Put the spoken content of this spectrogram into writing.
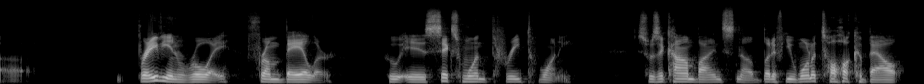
Uh, Bravvion Roy from Baylor who is 6'1, 320. This was a combine snub. But if you want to talk about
